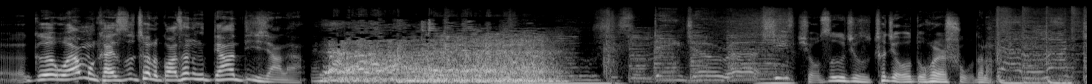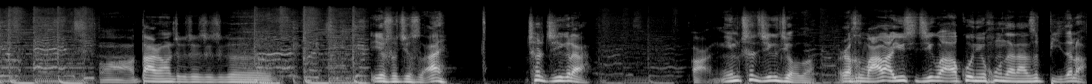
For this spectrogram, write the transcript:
呃哥，我还没开始吃了，刚才那个掉地下了。小时候就是吃饺子多会儿数的了。啊，大人这个这个这个，一说就是哎，吃几个了？啊，你们吃几个饺子？然后娃娃有些几个娃过年混在那是比的了。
